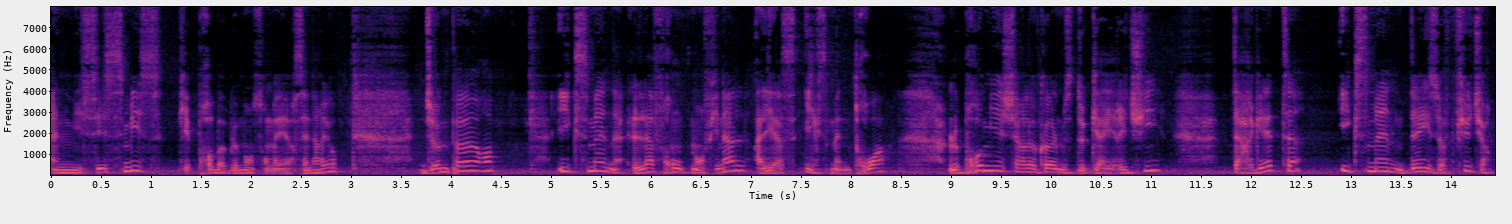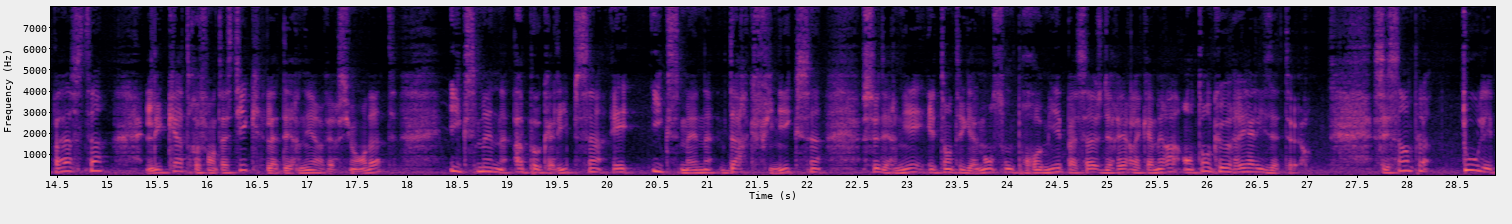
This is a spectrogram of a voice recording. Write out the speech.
and Mrs. Smith, qui est probablement son meilleur scénario, Jumper, X-Men L'affrontement final, alias X-Men 3, le premier Sherlock Holmes de Guy Ritchie, Target, X-Men Days of Future Past, Les 4 Fantastiques, la dernière version en date, X-Men Apocalypse et X-Men Dark Phoenix, ce dernier étant également son premier passage derrière la caméra en tant que réalisateur. C'est simple, tous les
